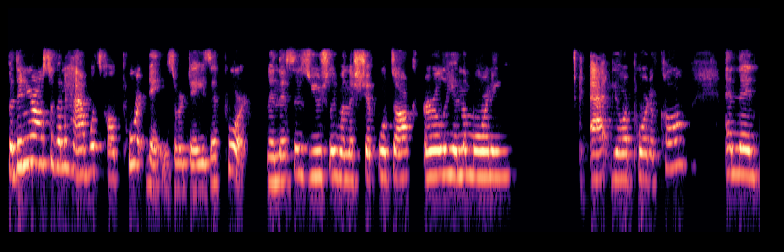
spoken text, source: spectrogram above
But then you're also going to have what's called port days or days at port. And this is usually when the ship will dock early in the morning at your port of call and then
